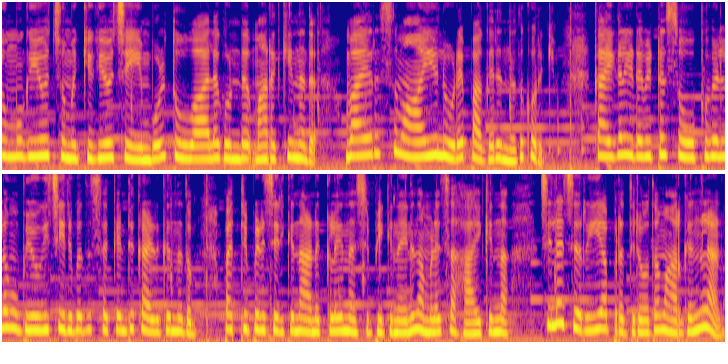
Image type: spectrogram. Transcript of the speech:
തുമ്മുകയോ ചുമയ്ക്കുകയോ ചെയ്യുമ്പോൾ തൂവാല കൊണ്ട് മറയ്ക്കുന്നത് വൈറസ് വായുവിലൂടെ പകരുന്നത് കുറയ്ക്കും. കൈകൾ ഇടവിട്ട് സോപ്പ് വെള്ളം ഉപയോഗിച്ച് ഇരുപത് സെക്കൻഡ് കഴുകുന്നതും പറ്റിപ്പിടിച്ചിരിക്കുന്ന അണുക്കളെ നശിപ്പിക്കുന്നതിന് നമ്മളെ സഹായിക്കുന്ന ചില ചെറിയ പ്രതിരോധ മാർഗങ്ങളാണ്.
